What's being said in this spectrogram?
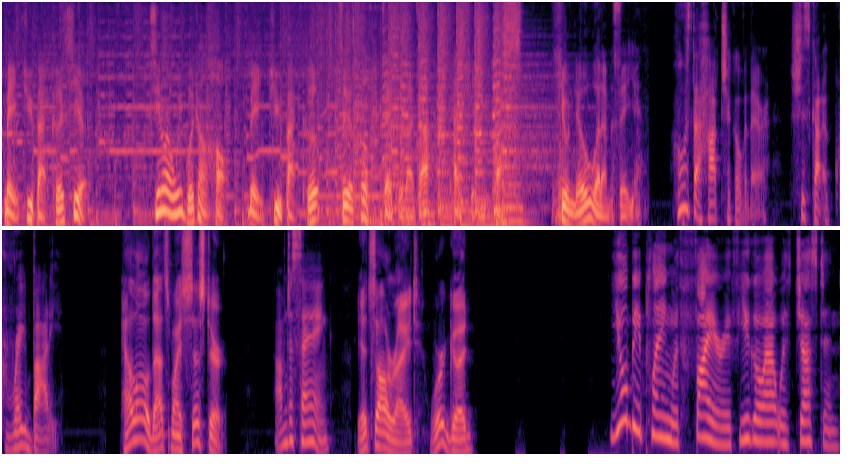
美剧百科 share。新浪微博账号。美剧百科，最后再祝大家探险愉快。You know what I'm saying? Who's that hot chick over there? She's got a great body. Hello, that's my sister. I'm just saying. It's all right. We're good. You'll be playing with fire if you go out with Justin.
